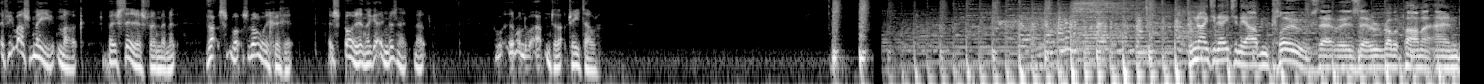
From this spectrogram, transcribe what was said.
if you ask me, Mark, but serious for a minute, that's what's wrong with cricket. It's spoiling the game, isn't it? That's, I wonder what happened to that tea towel. From 1980, the album Clues, that was uh, Robert Palmer and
